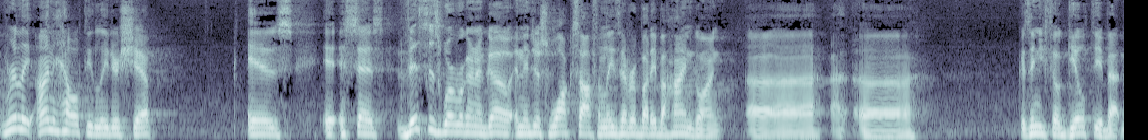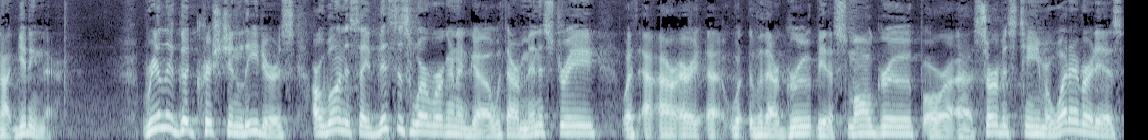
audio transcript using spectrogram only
really unhealthy leadership is it, says, this is where we're going to go, and then just walks off and leaves everybody behind going, uh, uh, because uh, then you feel guilty about not getting there really good Christian leaders are willing to say, this is where we're going to go with our ministry, with our, uh, with our group, be it a small group or a service team or whatever it is,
